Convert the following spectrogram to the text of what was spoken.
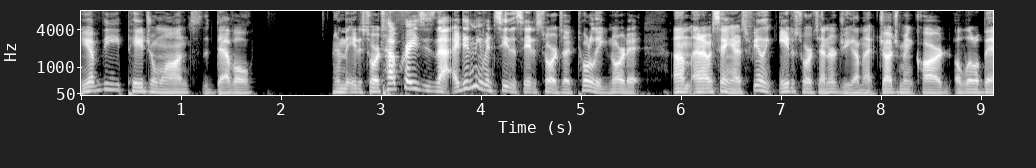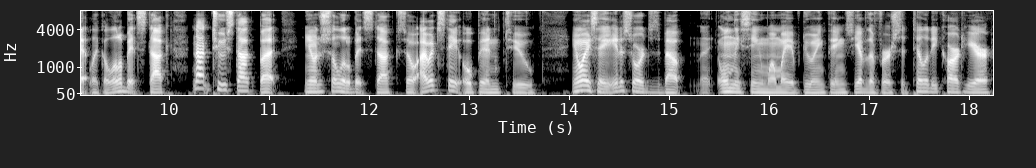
You have the Page of Wands, the Devil, and the Eight of Swords. How crazy is that? I didn't even see this Eight of Swords. I totally ignored it. Um, and I was saying I was feeling Eight of Swords energy on that Judgment card a little bit, like a little bit stuck. Not too stuck, but you know, just a little bit stuck. So I would stay open to. You know, I say Eight of Swords is about only seeing one way of doing things. You have the versatility card here,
